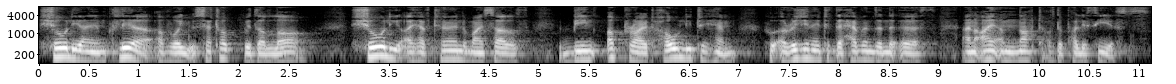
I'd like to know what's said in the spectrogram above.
surely I am clear of what you set up with Allah. Surely I have turned myself, being upright wholly to Him who originated the heavens and the earth, and I am not of the polytheists.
